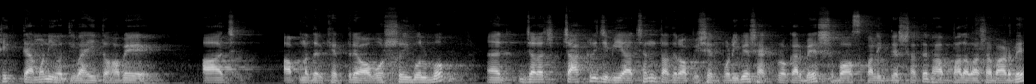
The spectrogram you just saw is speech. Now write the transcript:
ঠিক তেমনই অতিবাহিত হবে। আজ আপনাদের ক্ষেত্রে অবশ্যই বলব যারা চাকরিজীবী আছেন, তাদের অফিসের পরিবেশ এক প্রকার বেশ। বস কলিকদের সাথে ভাব ভালোবাসা বাড়বে।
